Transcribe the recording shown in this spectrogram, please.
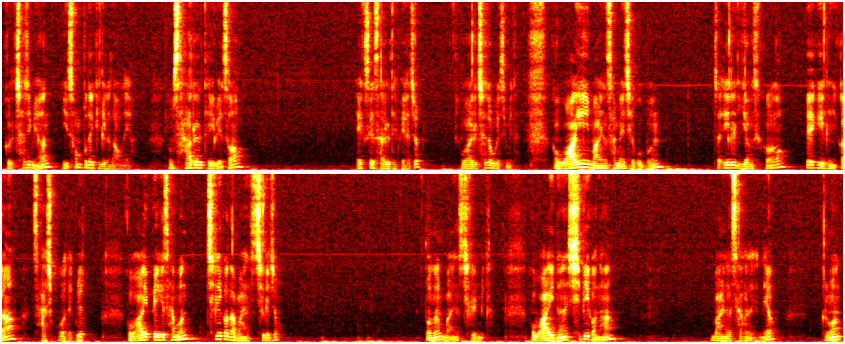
그걸 찾으면 이 선분의 길이가 나오네요. 그럼 4를 대입해서 x의 4를 대입해야죠. y를 찾아보겠습니다. 그럼 y-3의 제곱은 자, 1 이항식거 빼기 1이니까 49가 되고요. y 빼기 3은 7이거나 마이너스 7이죠. 또는 마이너스 7입니다. y는 10이거나 마이너스 4가 되겠네요. 그러면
